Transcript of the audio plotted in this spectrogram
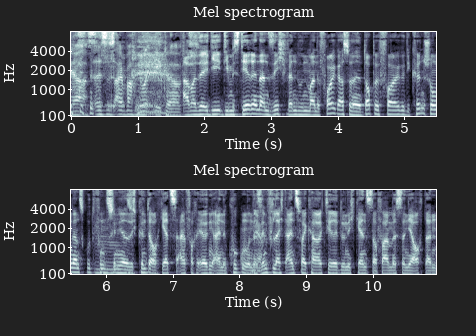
Ja, es ist einfach nur ekelhaft. Aber die, die, die Mysterien an sich, wenn du mal eine Folge hast oder eine Doppelfolge, die können schon ganz gut funktionieren. Also ich könnte auch jetzt einfach irgendeine gucken und da Ja. sind vielleicht ein, zwei Charaktere, die du nicht kennst. Auf einmal ist dann ja auch dann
